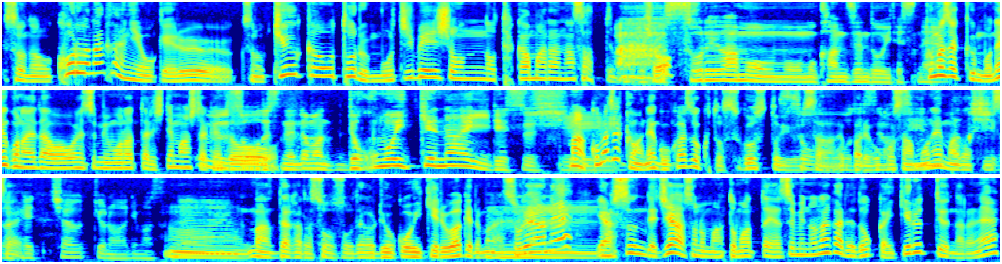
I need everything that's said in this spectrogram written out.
そのコロナ禍におけるその休暇を取るモチベーションの高まらなさっていうのでしょ？それはもうもうもう完全同意ですね。熊崎君もねこの間はお休みもらったりしてましたけど、うんそうですね。でもどこも行けないですし。まあ熊崎君はねご家族と過ごすというそうですね。さやっぱりお子さんもねまだ小さい。減っちゃうっていうのはありますうねん。まあだからそうそう。だから旅行行けるわけでもない。それはねうん。休んでじゃあそのまとまった休みの中でどっか行けるっていうならね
